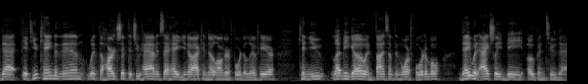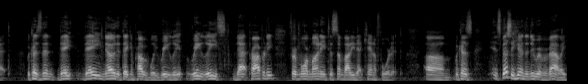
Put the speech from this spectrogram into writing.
that if you came to them with the hardship that you have and say, hey, you know, I can no longer afford to live here, can you let me go and find something more affordable? They would actually be open to that because then they they know that they can probably rele- release that property for more money to somebody that can afford it. Um, because especially here in the New River Valley,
